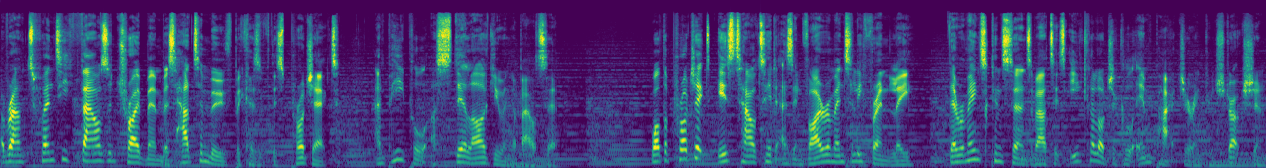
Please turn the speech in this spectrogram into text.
Around 20,000 tribe members had to move because of this project, and people are still arguing about it. While the project is touted as environmentally friendly, there remains concerns about its ecological impact during construction.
